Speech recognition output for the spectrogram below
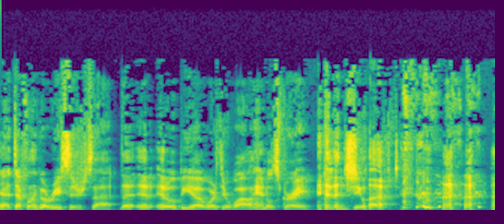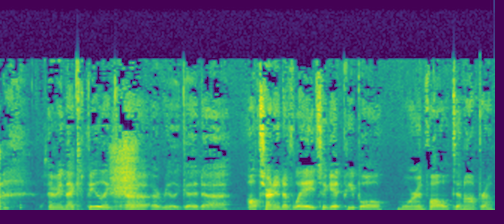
Yeah, definitely go research that. It, it'll be uh, worth your while. Handel's great. And then she left. I mean, that could be like a, a really good uh, alternative way to get people more involved in opera.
